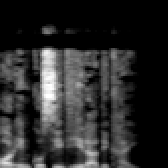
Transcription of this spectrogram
اور ان کو سیدھی راہ دکھائی۔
